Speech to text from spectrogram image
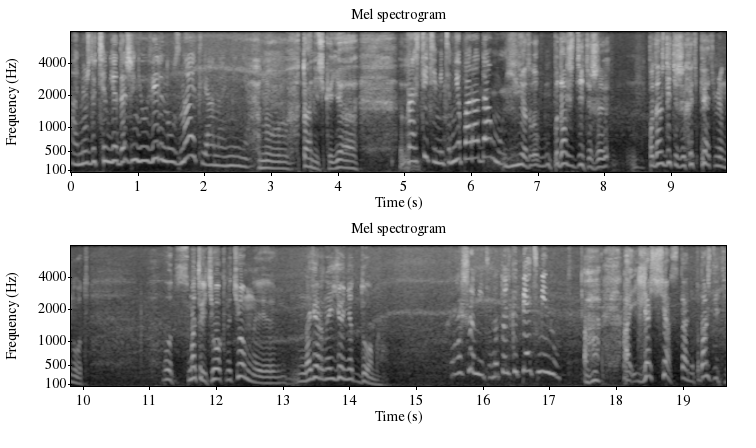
а между тем я даже не уверена, узнает ли она меня. Ну, Танечка, я... Простите, Митя, мне пора домой. Нет, ну, подождите же, подождите же хоть пять минут. Вот, смотрите, окна темные, наверное, ее нет дома. Хорошо, Митя, но только пять минут. Ага, а я сейчас, Таня, подождите.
